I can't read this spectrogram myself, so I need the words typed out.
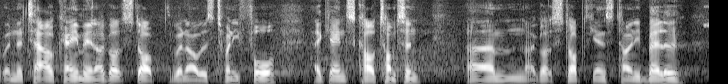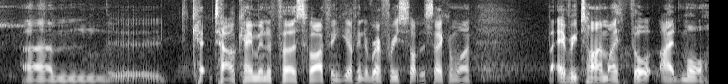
when the towel came in, I got stopped when I was 24 against Carl Thompson. Um, I got stopped against Tony Bellew. Um, the towel came in the first fight. I think I think the referee stopped the second one. But every time I thought I had more.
